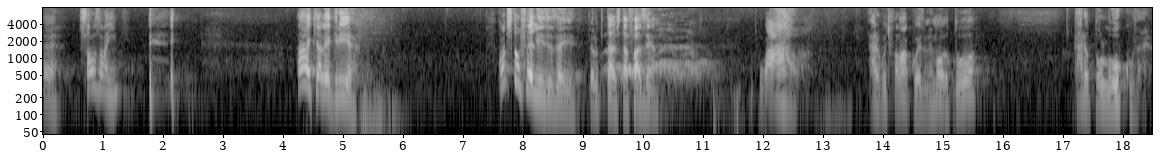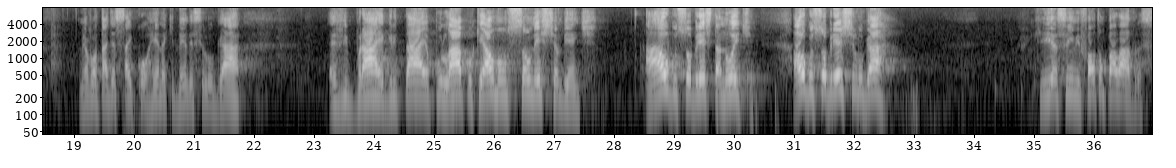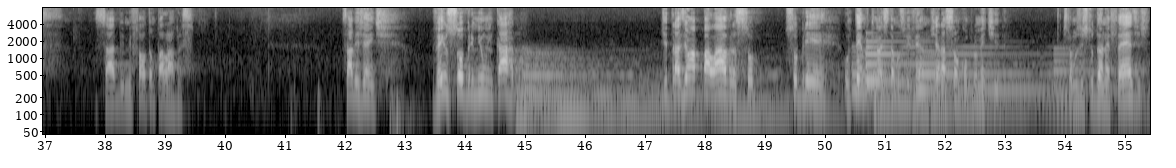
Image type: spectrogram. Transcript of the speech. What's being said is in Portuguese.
É, só o zoinho. Ai, que alegria. Quantos estão felizes aí pelo que tá, está fazendo? Uau! Cara, eu vou te falar uma coisa, meu irmão, eu tô. Cara, eu tô louco, velho. Minha vontade é sair correndo aqui dentro desse lugar. É vibrar, é gritar, é pular, porque há uma unção neste ambiente. Há algo sobre esta noite, algo sobre este lugar que assim me faltam palavras, sabe? Me faltam palavras. Sabe, gente, veio sobre mim um encargo de trazer uma palavra sobre, sobre o tema que nós estamos vivendo, geração comprometida. Estamos estudando Efésios.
